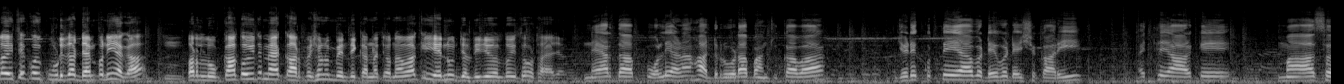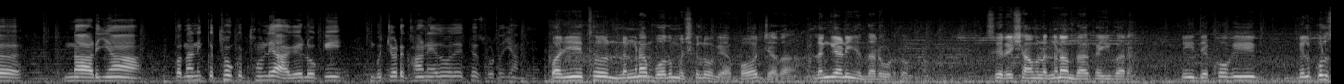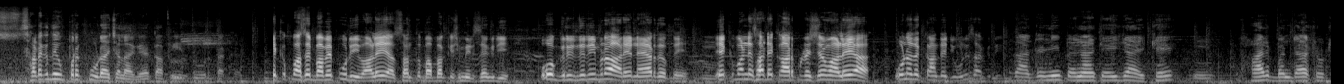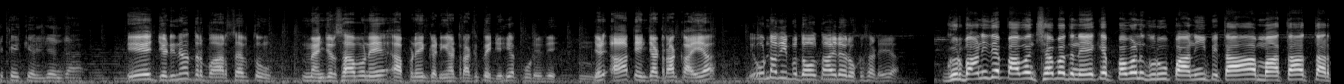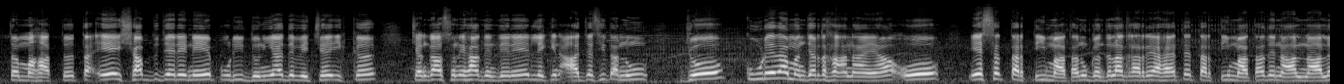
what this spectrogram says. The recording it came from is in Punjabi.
ਚਲੋ ਇੱਥੇ ਕੋਈ ਕੂੜੇ ਦਾ ਡੈਂਪ ਨਹੀਂ ਹੈਗਾ ਪਰ ਲੋਕਾਂ ਤੋਂ ਹੀ ਤੇ ਮੈਂ ਕਾਰਪੋਰੇਸ਼ਨ ਨੂੰ ਬੇਨਤੀ ਕਰਨਾ ਚਾਹੁੰਦਾ ਵਾਂ ਕਿ ਇਹਨੂੰ ਜਲਦੀ ਤੋਂ ਜਲਦੀ ਇੱਥੋਂ ਉਠਾਇਆ ਜਾਵੇ। ਨਹਿਰ ਦਾ ਪੁੱਲ ਆ ਨਾ ਹੱਡ ਰੋੜਾ ਬਣ ਚੁੱਕਾ ਵਾ। ਜਿਹੜੇ ਕੁੱਤੇ ਆ ਵੱਡੇ ਵੱਡੇ ਸ਼ਿਕਾਰੀ ਇੱਥੇ ਆ ਕੇ ਮਾਸ ਨਾੜੀਆਂ ਪਤਾ ਨਹੀਂ ਕਿੱਥੋਂ ਕਿੱਥੋਂ ਲਿਆ ਕੇ ਲੋਕੀ। ਬੁੱਚੜ ਖਾਣੇ ਤੋਂ ਇੱਥੇ ਸੁੱਟ ਜਾਂਦੇ ਆ। ਭਾਜੀ ਇੱਥੋਂ ਲੰਘਣਾ ਬਹੁਤ ਮੁਸ਼ਕਲ ਹੋ ਗਿਆ ਬਹੁਤ ਜ਼ਿਆਦਾ। ਲੰਘਿਆ ਨਹੀਂ ਜਾਂਦਾ ਰੋਡ ਤੋਂ। ਸਵੇਰੇ ਸ਼ਾਮ ਲੰਘਣਾ ਹੁੰਦਾ ਕਈ ਵਾਰ। ਤੁਸੀਂ ਦੇਖੋ ਕਿ ਬਿਲਕੁਲ ਸੜਕ ਦੇ ਉੱਪਰ ਕੂੜਾ ਚਲਾ ਗਿਆ ਕਾਫੀ ਦੂਰ ਤੱਕ। ਇੱਕ ਪਾਸੇ ਬਾਬੇ ਭੂਰੀ ਵਾਲੇ ਆ ਸੰਤ ਬਾਬਾ ਕਸ਼ਮੀਰ ਸਿੰਘ ਜੀ। ਉਹ ਗ੍ਰੀਨਰੀ ਬਣਾ ਰਹੇ ਨਹਿਰ ਦੇ ਉੱਤੇ। ਇੱਕ ਬੰਨੇ ਸਾਡੇ ਕਾਰਪੋਰੇਸ਼ਨ ਵਾਲੇ ਆ ਉਹਨਾਂ ਦੇ ਤੇ ਜੂ ਨਹੀਂ ਸਕਦੀ। ਗੰਦ ਨਹੀਂ ਪੈਣਾ ਚਾਹੀਦਾ ਇੱਥੇ। ਹਰ ਬੰਦਾ ਸੁੱਟ ਕੇ ਚੱਲ ਜਾਂਦਾ। ਇਹ ਜਿਹੜੀ ਨਾ ਦਰਬਾਰ ਸਾਹਿਬ ਤੋਂ ਮੈਨੇਜਰ ਸਾਹਿਬ ਨੇ ਆਪਣੇ ਗੱਡੀਆਂ ਟਰੱਕ ਭੇਜੇ ਸੀ ਆ ਕੂੜੇ ਦੇ। ਜਿਹੜੇ ਆਹ ਤਿੰਨ ਚਾਰ ਟਰੱਕ ਆਏ ਆ ਤੇ ਉਹਨਾਂ ਦੀ ਬਦੌਲਤ ਆ ਜਿਹੜੇ ਰੁੱਖ ਸੜੇ ਆ। ਗੁਰਬਾਣੀ ਦੇ ਪਾਵਨ ਸ਼ਬਦ ਨੇ ਕਿ ਪਵਨ ਗੁਰੂ ਪਾਣੀ ਪਿਤਾ, ਮਾਤਾ ਧਰਤ ਮਹਤ। ਤਾਂ ਇਹ ਸ਼ਬਦ ਜਿਹੜੇ ਨੇ ਪੂਰੀ ਦੁਨੀਆ ਦੇ ਵਿੱਚ ਇੱਕ ਚੰਗਾ ਸੁਨੇਹਾ ਦਿੰਦੇ ਨੇ। ਲੇਕਿਨ ਅੱਜ ਅਸੀਂ ਤੁਹਾਨੂੰ ਜੋ ਕੂੜੇ ਦਾ ਮੰਜ਼ਰ ਦਿਖਾਣ ਆਏ ਆ ਉਹ ਇਸ ਧਰਤੀ ਮਾਤਾ ਨੂੰ ਗੰਦਲਾ ਕਰ ਰਿਹਾ ਹੈ ਤੇ ਧਰਤੀ ਮਾਤਾ ਦੇ ਨਾਲ ਨਾਲ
